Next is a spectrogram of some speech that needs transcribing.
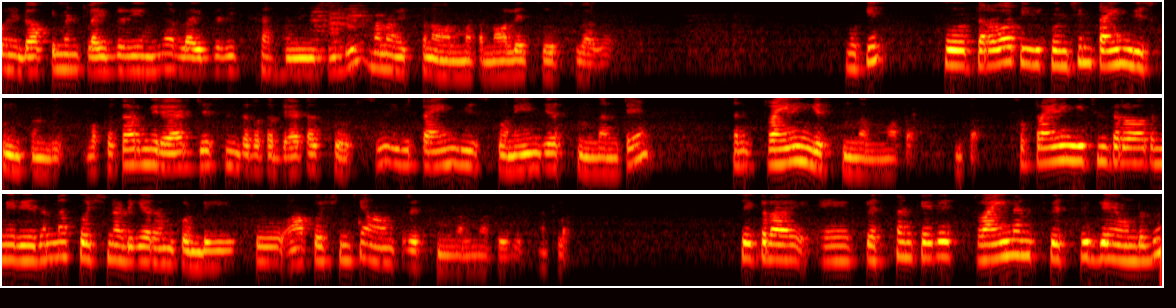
కొన్ని డాక్యుమెంట్ లైబ్రరీ ఉంది. ఆ లైబ్రరీకి సంబంధించింది మనం ఇస్తున్నాం అనమాట నాలెడ్జ్ సోర్స్ లాగా. ఓకే? సో తర్వాత ఇది కొంచెం టైం తీసుకుంటుంది. ఒకసారి మీరు యాడ్ చేసిన తర్వాత డేటా సోర్స్ ఇది టైం తీసుకొని ఏం చేస్తుందంటే దానికి ట్రైనింగ్ ఇస్తుంది అనమాట ఇంకా. సో ట్రైనింగ్ ఇచ్చిన తర్వాత మీరు ఏదన్నా క్వశ్చన్ అడిగారు అనుకోండి సో ఆ క్వశ్చన్కి ఆన్సర్ ఇస్తుంది అనమాట ఇది అట్లా. సో ఇక్కడ ప్రస్తుతానికి అయితే ట్రైన్ అని స్పెసిఫిక్గా ఉండదు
